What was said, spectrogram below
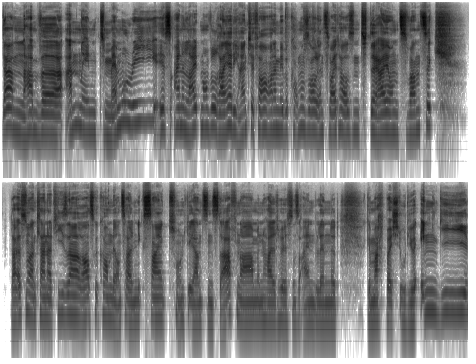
Dann haben wir Unnamed Memory, ist eine Light Novel Reihe, die ein TV-Anime bekommen soll in 2023. Da ist nur ein kleiner Teaser rausgekommen, der uns halt nichts zeigt und die ganzen Staff-Namen halt höchstens einblendet. Gemacht bei Studio Engi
